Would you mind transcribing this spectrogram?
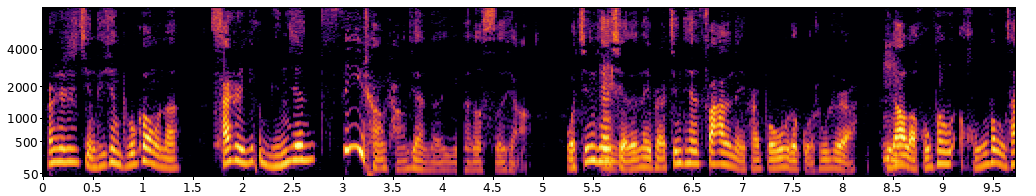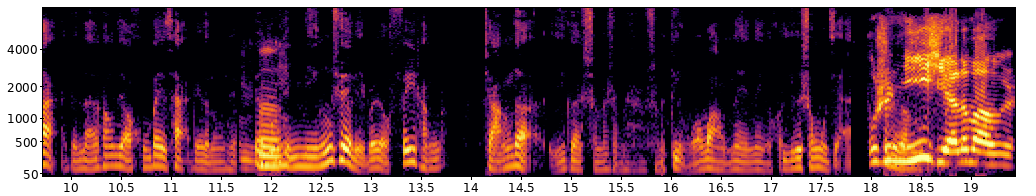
而且这警惕性不够呢，还是一个民间非常常见的一个思想。我今天写的那篇，今天发的那篇《博物的果蔬志》啊，提到了红凤红凤菜，就南方叫红贝菜这个东西，嗯这个东西明确里边有非常强的一个什么什么什么什么定，我忘了那那个一个生物碱，不是你写的吗？不是，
